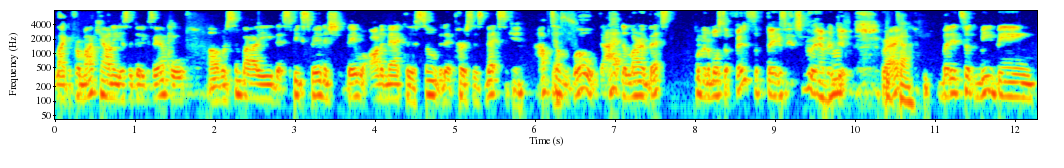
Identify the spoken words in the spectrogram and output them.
Like for my county, is a good example. Uh, when somebody that speaks Spanish, they will automatically assume that that person is Mexican. I'm telling yes. you, I had to learn that's one of the most offensive things that you could ever mm-hmm. do, right? Okay. But it took me being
